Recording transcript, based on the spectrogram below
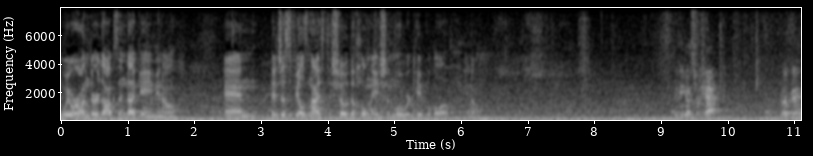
we were underdogs in that game, you know, and it just feels nice to show the whole nation what we're capable of, you know. Anything else for Kat? Okay.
